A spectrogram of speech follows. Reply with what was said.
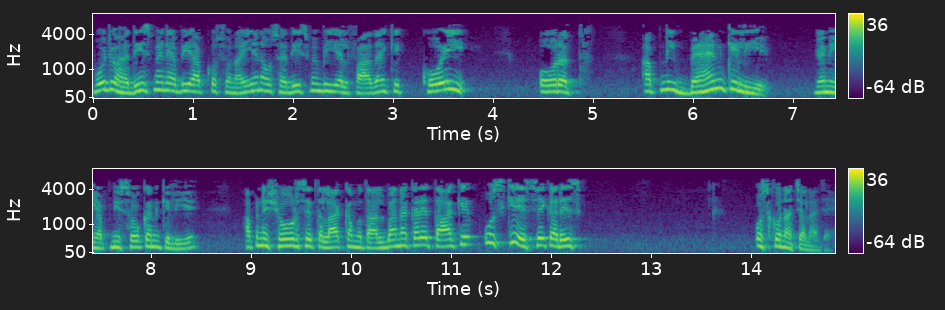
وہ جو حدیث میں نے ابھی آپ کو سنائی ہے نا، اس حدیث میں بھی یہ الفاظ ہیں کہ کوئی عورت اپنی بہن کے لیے یعنی اپنی سوکن کے لیے، اپنے شور سے طلاق کا مطالبہ نہ کرے تاکہ اس کے حصے کا رزق اس کو نہ چلا جائے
